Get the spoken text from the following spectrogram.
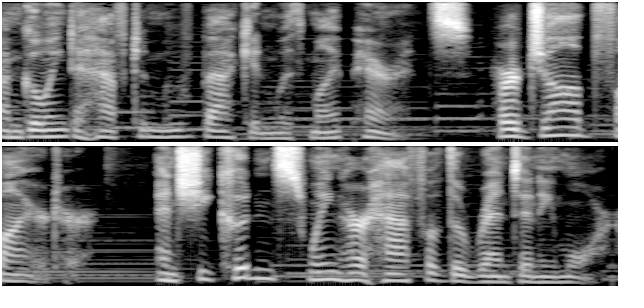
I'm going to have to move back in with my parents. Her job fired her, and she couldn't swing her half of the rent anymore.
